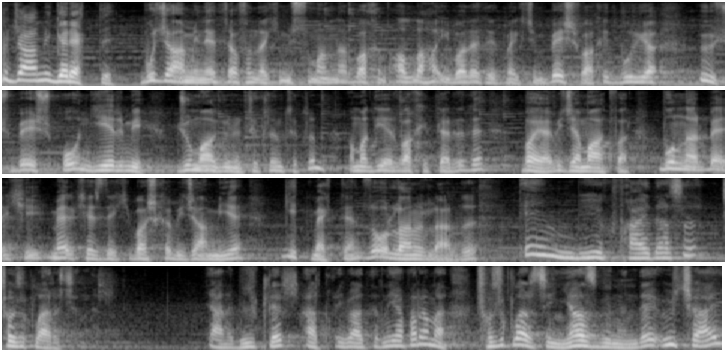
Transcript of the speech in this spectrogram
bu cami gerekti. Bu caminin etrafındaki Müslümanlar bakın Allah'a ibadet etmek için beş vakit buraya 3, 5, 10, 20 Cuma günü tıklım tıklım ama diğer vakitlerde de baya bir cemaat var. Bunlar belki merkezdeki başka bir camiye gitmekten zorlanırlardı. En büyük faydası çocuklar içindir. Yani büyükler artık ibadetini yapar ama çocuklar için yaz gününde 3 ay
